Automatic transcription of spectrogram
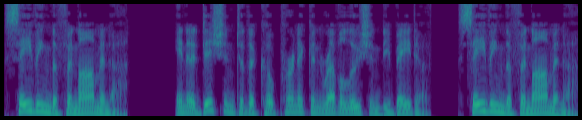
«saving the phenomena», in addition to the Copernican revolution debate of «saving the phenomena»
